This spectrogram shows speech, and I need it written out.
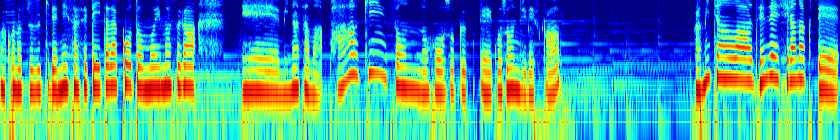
まあこの続きでね、させていただこうと思いますが、えー皆様、パーキンソンの法則ってご存知ですか？ガミちゃんは全然知らなくて、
